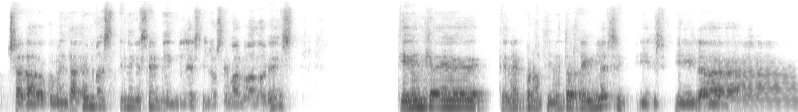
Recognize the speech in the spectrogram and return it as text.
o sea, la documentación Además, tiene que ser en inglés y los evaluadores tienen que tener conocimientos de inglés y, y- y la,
